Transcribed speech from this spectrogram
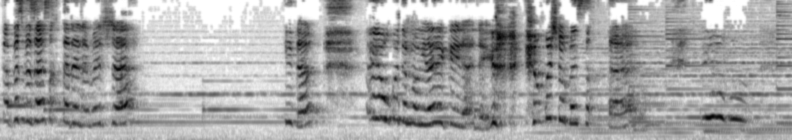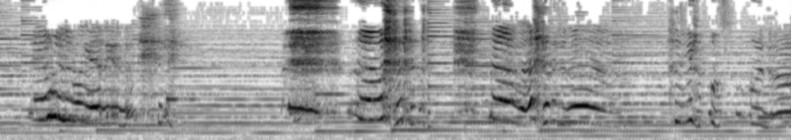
Tapos masasaktan na naman siya. Ina, ayoko na mangyari kay nanay. Ayoko siya masaktan. Ayoko. Ayoko na mangyari. Tama. Ayoko na.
